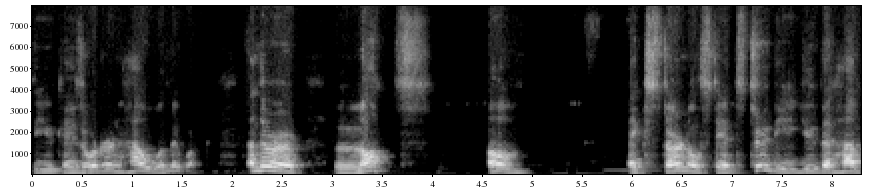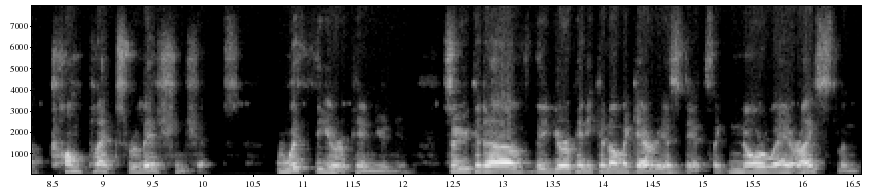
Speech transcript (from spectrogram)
the UK's order and how will they work? And there are lots of external states to the EU that have complex relationships with the European Union. So you could have the European Economic Area states like Norway or Iceland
